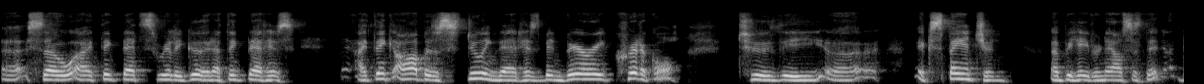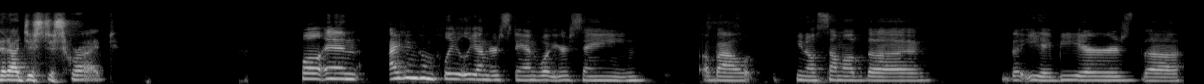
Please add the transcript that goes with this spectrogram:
Uh, so i think that's really good. I think that has i think abba's doing that has been very critical to the uh, expansion of behavior analysis that that i just described. Well and i can completely understand what you're saying about you know some of the the EABers, the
